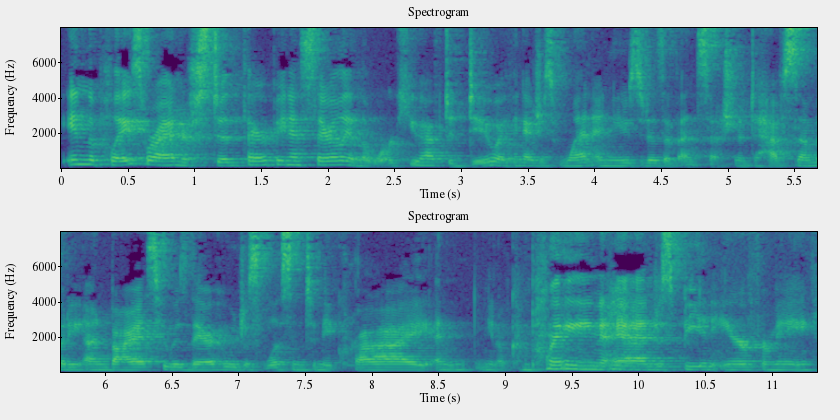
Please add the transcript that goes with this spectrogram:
in the place where I understood therapy necessarily and the work you have to do, I think I just went and used it as a vent session to have somebody unbiased who was there who would just listen to me cry and you know complain yeah. and just be an ear for me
